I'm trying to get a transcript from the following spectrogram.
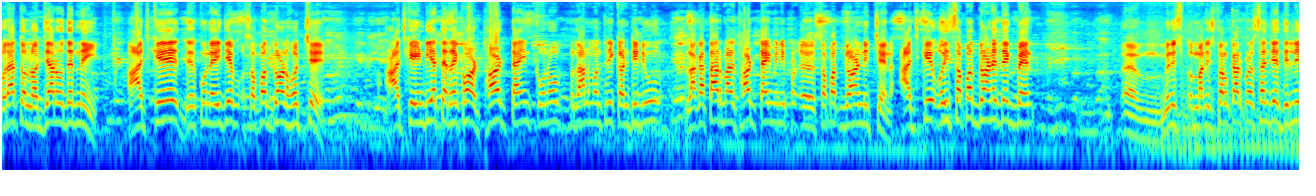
ওরা তো লজ্জার ওদের নেই। আজকে দেখুন, এই যে শপথ গ্রহণ হচ্ছে আজকে ইন্ডিয়াতে রেকর্ড থার্ড টাইম কোনো প্রধানমন্ত্রী কন্টিনিউ লাগাতার মানে থার্ড টাইম ইনি শপথ গ্রহণ নিচ্ছেন। আজকে ওই শপথ গ্রহণে দেখবেন মিউনিসিপাল কর্পোরেশন যে দিল্লি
